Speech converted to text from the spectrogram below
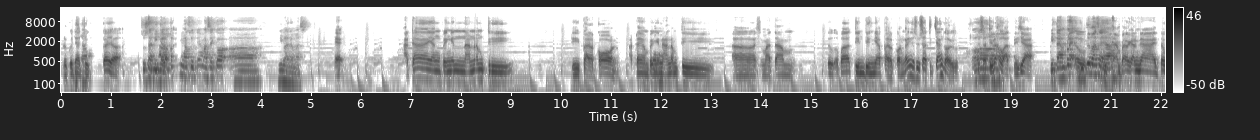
Berikutnya Bisa. juga ya Susah dijangkau maksudnya Mas Eko eh, gimana Mas? Ada yang pengen nanam di di balkon, ada yang pengen Oh. nanam di eh, semacam itu apa dindingnya balkon kan ini susah dijangkau itu, susah dirawat ya. Ditemplate Oh, gitu Mas ya? Ditempelkannya itu.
